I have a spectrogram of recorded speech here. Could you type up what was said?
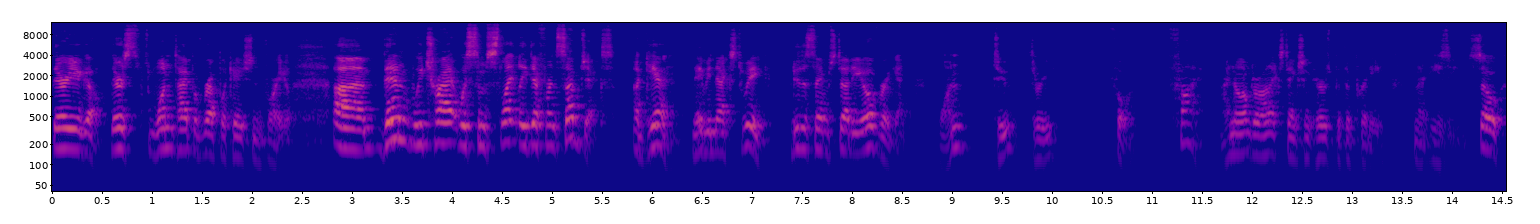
There you go. There's one type of replication for you. Um, then we try it with some slightly different subjects. Again, maybe next week, do the same study over again. One, two, three, four, five. I know I'm drawing extinction curves, but they're pretty and they're easy. So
